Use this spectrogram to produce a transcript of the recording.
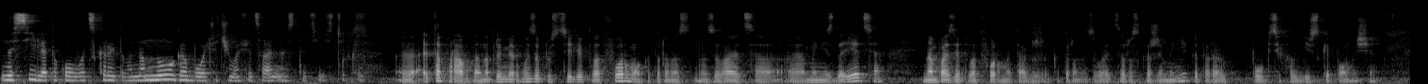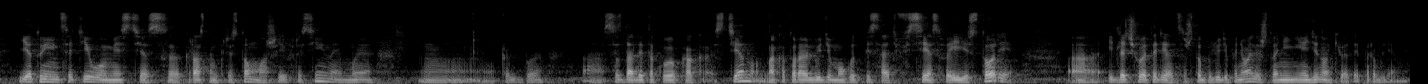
насилия такого вот скрытого намного больше, чем официальная статистика. Это правда. Например, мы запустили платформу, которая называется «Мені здається», на базе платформы также, которая называется «Расскажи мне», которая по психологической помощи. И эту инициативу вместе с Красным Крестом Машей Ефросиной мы как бы а, создали такую как стену, на которой люди могут писать все свои истории. А, и для чего это делается? Чтобы люди понимали, что они не одиноки в этой проблеме.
